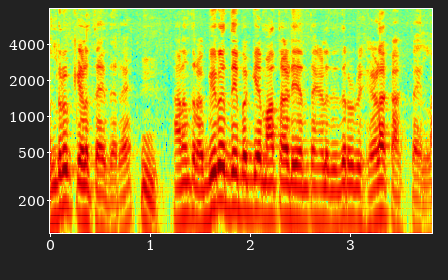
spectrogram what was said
ಎಲ್ಲರೂ ಕೇಳ್ತಾ ಇದ್ದಾರೆ. ಆನಂತರ ಅಭಿವೃದ್ಧಿ ಬಗ್ಗೆ ಮಾತಾಡಿ ಅಂತ ಹೇಳಿದ್ರೆ ಅವ್ರಿಗೆ ಹೇಳಕ್ ಆಗ್ತಾ ಇಲ್ಲ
